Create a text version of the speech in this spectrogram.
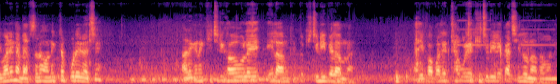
এবারে না, ব্যবসাটা অনেকটা পড়ে গেছে। আর এখানে খিচুড়ি খাওয়া বলে এলাম, কিন্তু খিচুড়ি পেলাম না। আজকে কপালের ঠাকুরের খিচুড়ি লেখা ছিল না, তার মানে।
